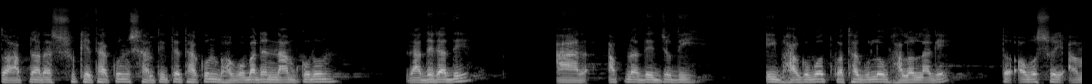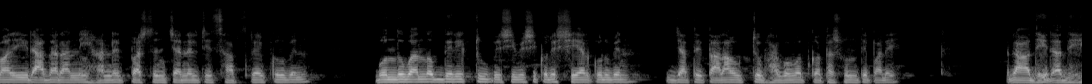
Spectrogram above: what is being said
তো আপনারা সুখে থাকুন, শান্তিতে থাকুন, ভগবানের নাম করুন। রাধে রাধে। আর আপনাদের যদি এই ভাগবত কথাগুলো ভালো লাগে, তো অবশ্যই আমার এই রাধা রানী হান্ড্রেড পার্সেন্ট চ্যানেলটি সাবস্ক্রাইব করবেন। বন্ধু বান্ধবদের একটু বেশি বেশি করে শেয়ার করবেন, যাতে তারাও একটু ভাগবত কথা শুনতে পারে। রাধে রাধে।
